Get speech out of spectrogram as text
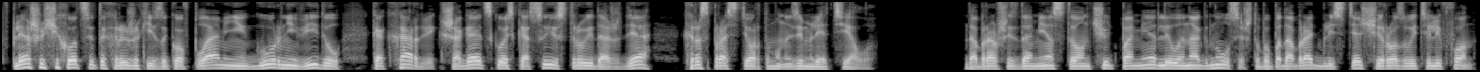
В пляшущих отцветах рыжих языков пламени Гурни видел, как Хардвик шагает сквозь косые струи дождя к распростертому на земле телу. Добравшись до места, он чуть помедлил и нагнулся, чтобы подобрать блестящий розовый телефон,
